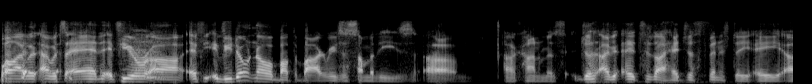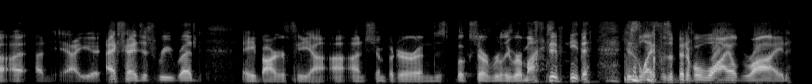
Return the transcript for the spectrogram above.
well, I would, I would say, and if you're, uh, if, if you don't know about the biographies of some of these, um, economists. Just I, it's, I had just finished a, a, a, a, a actually I just reread a biography on, on Schumpeter, and this book sort of really reminded me that his life was a bit of a wild ride,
